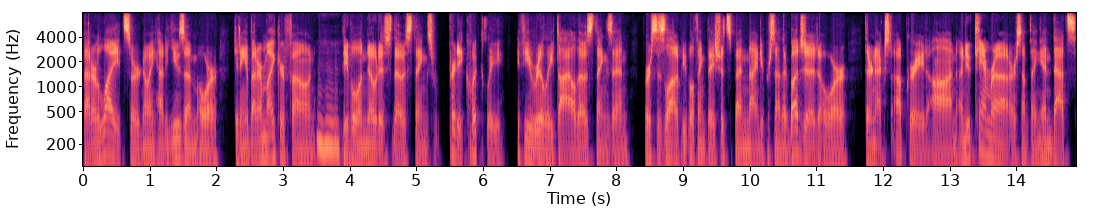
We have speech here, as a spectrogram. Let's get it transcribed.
better lights or knowing how to use them or getting a better microphone. Mhm. People will notice those things pretty quickly if you really dial those things in versus a lot of people think they should spend 90% of their budget or their next upgrade on a new camera or something and that's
